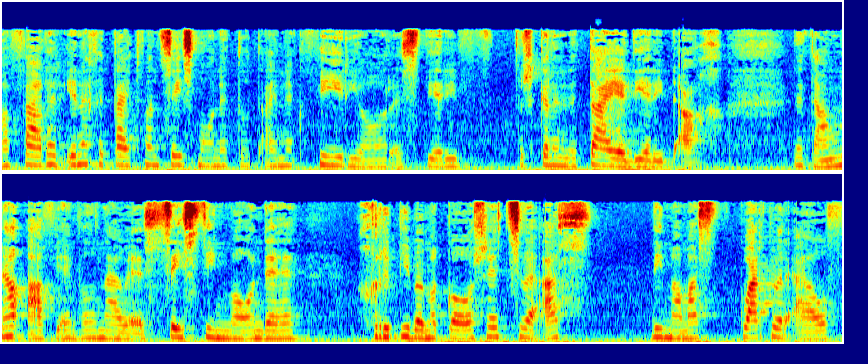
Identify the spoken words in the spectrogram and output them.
maar verder enige tyd van 6 maande tot eintlik 4 jaar is deur die verskillende tye deur die dag. Dit hang nou af, jy wil nou 'n 16 maande groepie bymekaar sit so as die mamas kwart oor 11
